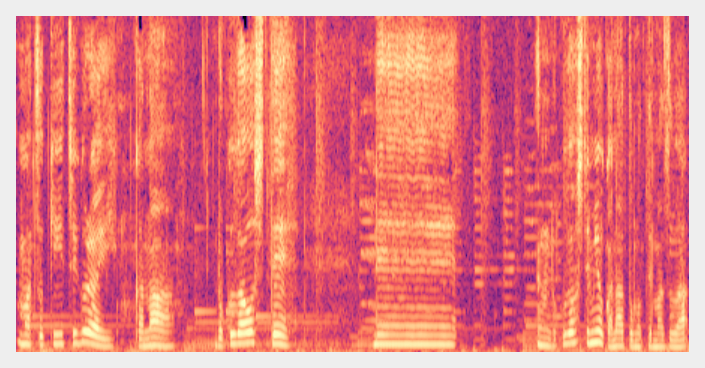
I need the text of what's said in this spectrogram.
まあ、月1ぐらいかな。録画をしてで、うん、録画をしてみようかなと思ってまずは。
